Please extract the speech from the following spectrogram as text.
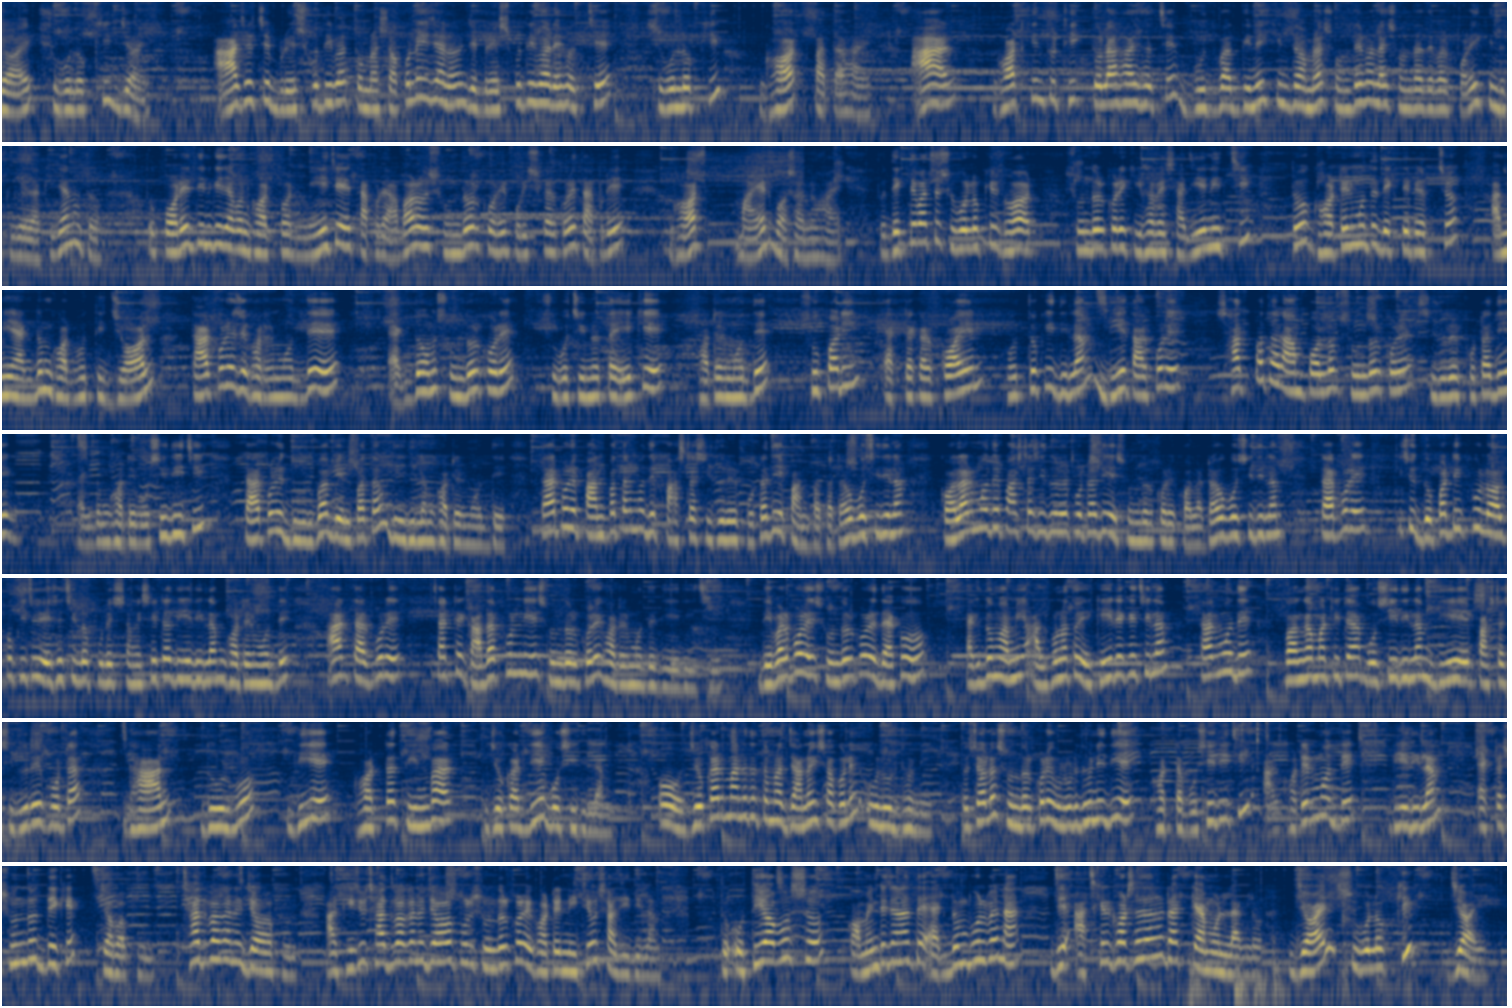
জয় শুভলক্ষ্মীর জয়। আজ হচ্ছে বৃহস্পতিবার, তোমরা সকলেই জানো যে বৃহস্পতিবারে হচ্ছে শুভলক্ষ্মীর ঘট পাতা হয়। আর ঘট কিন্তু ঠিক তোলা হয় হচ্ছে বুধবার দিনেই, কিন্তু আমরা সন্ধেবেলায়, সন্ধ্যা দেবার পরেই কিন্তু তুলে রাখি, জানো তো? তো পরের দিনকে যেমন ঘট পট মেজে, তারপরে আবারও সুন্দর করে, পরিষ্কার করে তারপরে ঘট মায়ের বসানো হয়। তো দেখতে পাচ্ছ শুভলক্ষ্মীর ঘট সুন্দর করে কীভাবে সাজিয়ে নিচ্ছি। তো ঘটের মধ্যে দেখতে পাচ্ছ, আমি একদম ঘট ভর্তি জল, তারপরে যে ঘটের মধ্যে একদম সুন্দর করে শুভ চিহ্নতা এঁকে ঘটের মধ্যে সুপারি, এক টাকার কয়েন, ভর্তুকি দিলাম, দিয়ে তারপরে সাত পাতার আম পল্লব সুন্দর করে সিঁদুরের ফোঁটা দিয়ে একদম ঘটে বসিয়ে দিয়েছি। তারপরে দূর্বা বেলপাতাও দিয়ে দিলাম ঘটের মধ্যে। তারপরে পান পাতার মধ্যে পাঁচটা সিঁদুরের ফোঁটা দিয়ে পান পাতাটাও বসিয়ে দিলাম। কলার মধ্যে পাঁচটা সিঁদুরের ফোঁটা দিয়ে সুন্দর করে কলাটাও বসিয়ে দিলাম। তারপরে কিছু দোপাটি ফুল, অল্প কিছু এসেছিল ফুলের সঙ্গে, সেটা দিয়ে দিলাম ঘটের মধ্যে। আর তারপরে চারটে গাঁদা ফুল নিয়ে সুন্দর করে ঘটের মধ্যে দিয়ে দিয়েছি। দেবার পরে সুন্দর করে দেখো একদম আমি আলপনা তো এঁকেই রেখেছিলাম। তার মধ্যে গঙ্গা মাটিটা বসিয়ে দিলাম, দিয়ে পাঁচটা সিঁদুরের ফোঁটা, ধান দুর্ব দিয়ে ঘরটা তিনবার জোকার দিয়ে বসিয়ে দিলাম। ও, জোকার মানে তো তোমরা জানোই সকলে, উলুর ধ্বনি। তো চলো সুন্দর করে উলুর ধ্বনি দিয়ে ঘরটা বসিয়ে দিয়েছি, আর ঘটের মধ্যে দিয়ে দিলাম একটা সুন্দর দেখে জবা ফুল, ছাদ বাগানের জবা ফুল। আর কিছু ছাদ বাগানের জবা ফুল সুন্দর করে ঘটের নিচেও সাজিয়ে দিলাম। তো অতি অবশ্য কমেন্টে জানাতে একদম ভুলবে না যে আজকের ঘর সাজানোটা কেমন লাগল। জয় শুভলক্ষ্মীর জয়।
